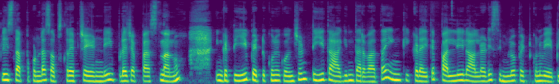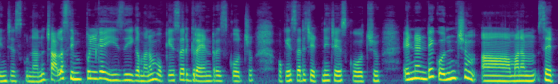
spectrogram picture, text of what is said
ప్లీజ్ తప్పకుండా సబ్స్క్రైబ్ చేయండి. ఇప్పుడే చెప్పేస్తున్నాను. ఇంకా టీ పెట్టుకుని కొంచెం టీ తాగిన తర్వాత ఇంక ఇక్కడైతే పల్లీలు ఆల్రెడీ సిమ్లో పెట్టుకుని వేపించేసుకున్నాను. చాలా సింపుల్గా ఈజీగా మనం ఒకేసారి గ్రైండర్ వేసుకోవచ్చు ఒకేసారి చట్నీ చేసుకోవచ్చు. ఏంటంటే కొంచెం మనం సెట్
